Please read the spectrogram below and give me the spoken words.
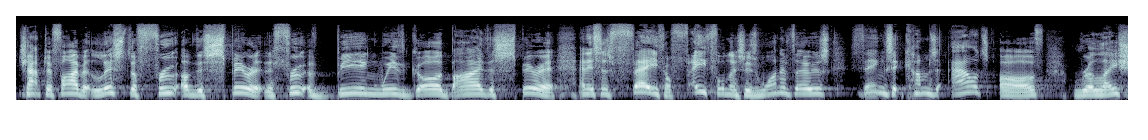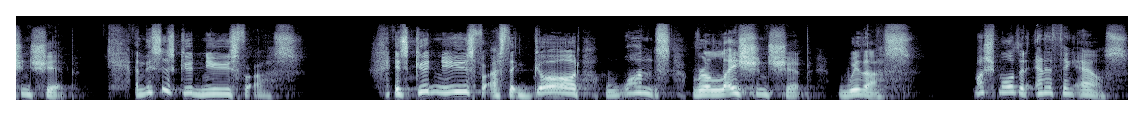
chapter 5. It lists the fruit of the Spirit, the fruit of being with God by the Spirit. And it says faith or faithfulness is one of those things. It comes out of relationship. And this is good news for us. It's good news for us that God wants relationship with us, much more than anything else.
